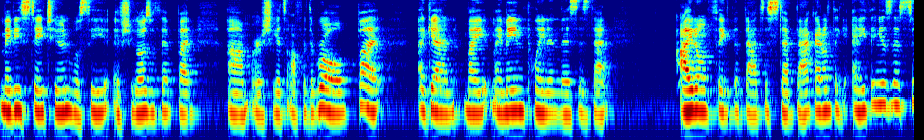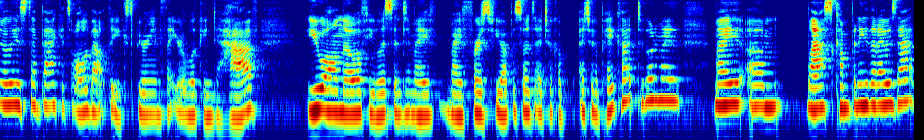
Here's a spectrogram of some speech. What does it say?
maybe stay tuned. We'll see if she goes with it, but um, or if she gets offered the role. But again, my my main point in this is that I don't think that that's a step back. I don't think anything is necessarily a step back. It's all about the experience that you're looking to have. You all know if you listen to my my first few episodes, I took a I took a pay cut to go to my my um, last company that I was at,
